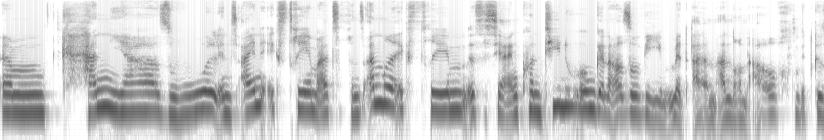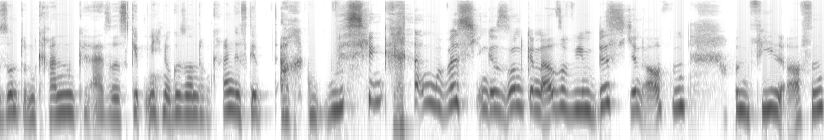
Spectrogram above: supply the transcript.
ähm, kann ja sowohl ins eine Extrem als auch ins andere Extrem. Es ist ja ein Kontinuum, genauso wie mit allem anderen auch, mit gesund und krank. Also es gibt nicht nur gesund und krank, es gibt auch ein bisschen krank, ein bisschen gesund, genauso wie ein bisschen offen und viel offen.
